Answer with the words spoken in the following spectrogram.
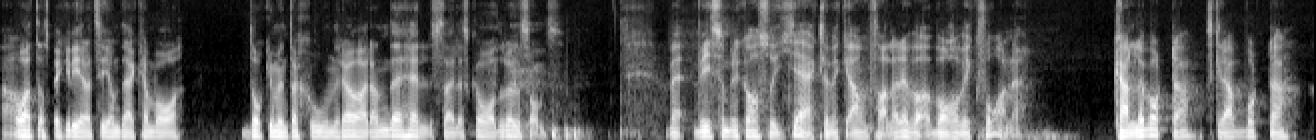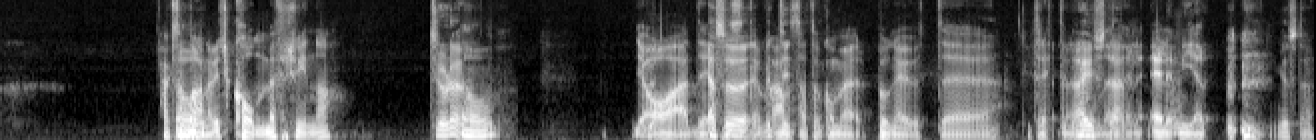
Ja. och att det har spekulerats i om det kan vara dokumentation rörande hälsa eller skador eller sånt. Men vi som brukar ha så jäkla mycket anfallare, vad, vad har vi kvar nu? Kalle borta, Skrabb borta. Haksabanovic kommer försvinna. tror du? Ja. Ja, det Alltså, finns inte en chans att de kommer punga ut eh, 30 Ja, miljoner det. eller, eller mer. Just det.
